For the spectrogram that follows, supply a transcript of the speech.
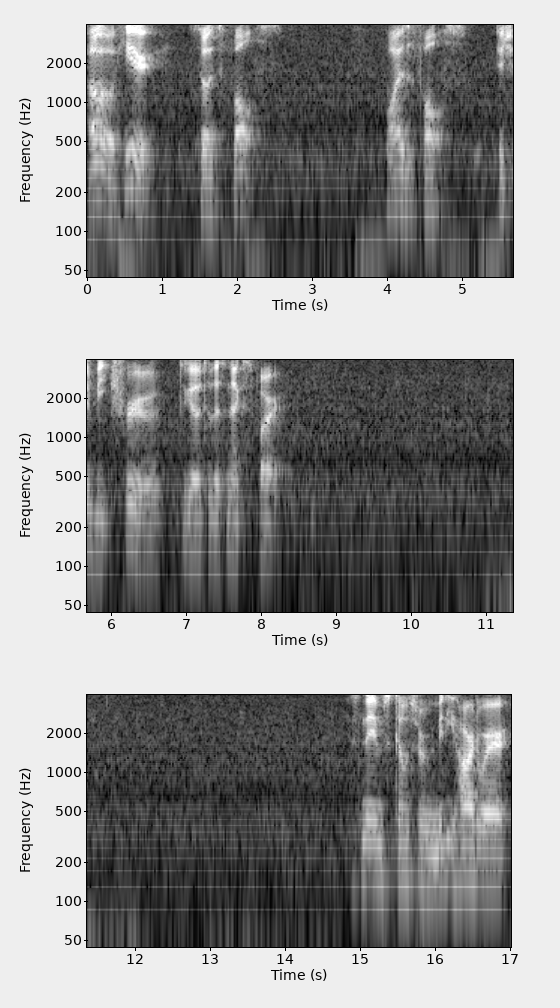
Oh, here. So it's false. Why is it false? It should be true to go to this next part. This name comes from MIDI hardware.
